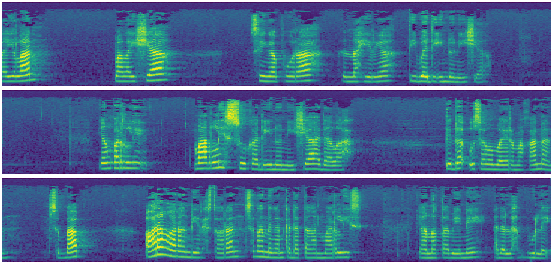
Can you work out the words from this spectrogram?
Thailand, Malaysia, Singapura, dan akhirnya tiba di Indonesia. Yang Marlis suka di Indonesia adalah tidak usah membayar makanan, sebab orang-orang di restoran senang dengan kedatangan Marlis, yang notabene adalah bule.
